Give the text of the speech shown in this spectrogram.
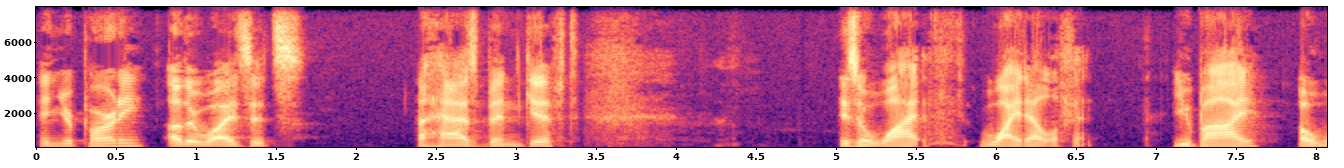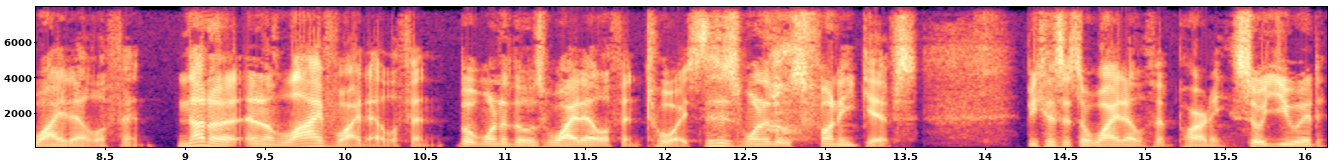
in your party. Otherwise, it's a has been gift. Is a white white elephant. You buy a white elephant, not a, an alive white elephant, but one of those white elephant toys. This is one of those funny gifts because it's a white elephant party. So you would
